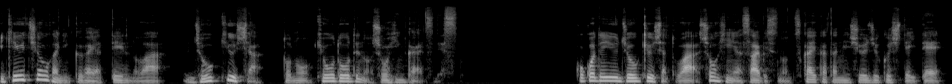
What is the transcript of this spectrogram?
池内オーガニックがやっているのは、上級者との共同での商品開発です。ここでいう上級者とは商品やサービスの使い方に習熟していて、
